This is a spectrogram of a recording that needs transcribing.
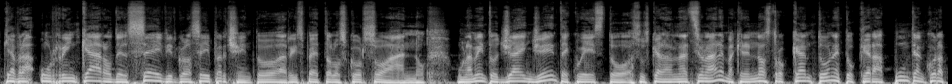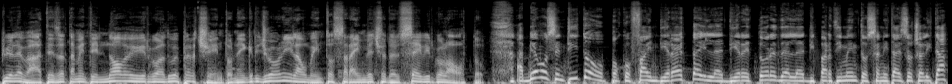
che avrà un rincaro del 6,6% rispetto allo scorso anno. Un aumento già ingente questo su scala nazionale ma che nel nostro cantone toccherà punte ancora più elevate, esattamente il 9,2%. Nei grigioni l'aumento sarà invece del 6,8%. Abbiamo sentito poco fa in diretta il direttore del Dipartimento Sanità e Socialità,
